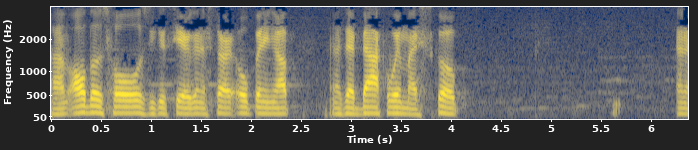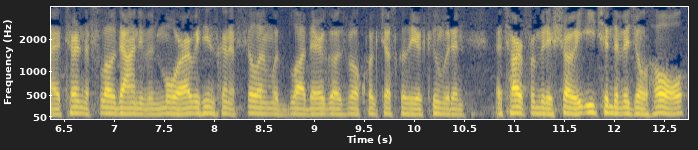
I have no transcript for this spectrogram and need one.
Um, all those holes you can see are going to start opening up. And as I back away my scope, and I turn the flow down even more, everything's going to fill in with blood. There it goes real quick just because of your Coumadin. It's hard for me to show you each individual hole.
